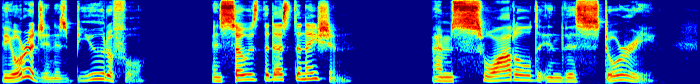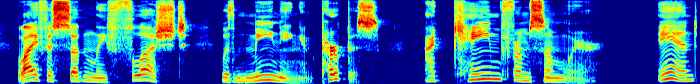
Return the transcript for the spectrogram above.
The origin is beautiful, and so is the destination. I'm swaddled in this story. Life is suddenly flushed with meaning and purpose. I came from somewhere, and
